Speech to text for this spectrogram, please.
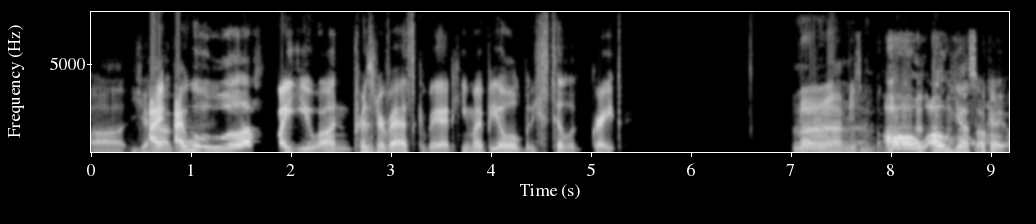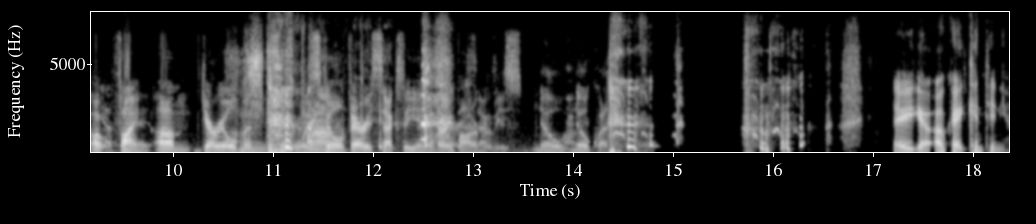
Uh, you I, have I will uh, fight you on Prisoner of Azkaban. He might be old, but he still look great. No, no, no. I mean, Oh, but- oh yes, okay. Oh, fine. Um, Gary Oldman was, was still very sexy in the Harry Potter movies. No, no question. There you go. Okay, continue.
